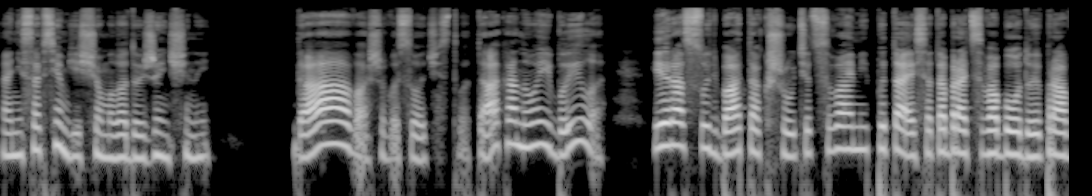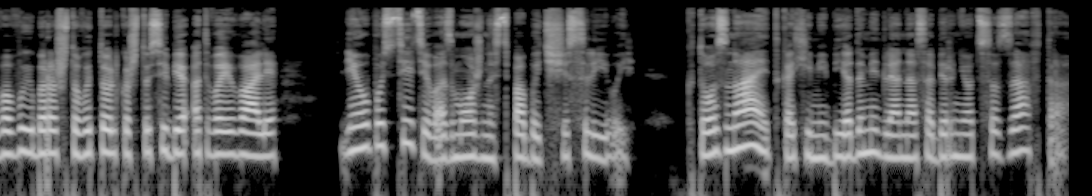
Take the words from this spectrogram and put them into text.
а не совсем еще молодой женщиной. «Да, ваше высочество, так оно и было. И раз судьба так шутит с вами, пытаясь отобрать свободу и право выбора, что вы только что себе отвоевали, не упустите возможность побыть счастливой. Кто знает, какими бедами для нас обернется завтра.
